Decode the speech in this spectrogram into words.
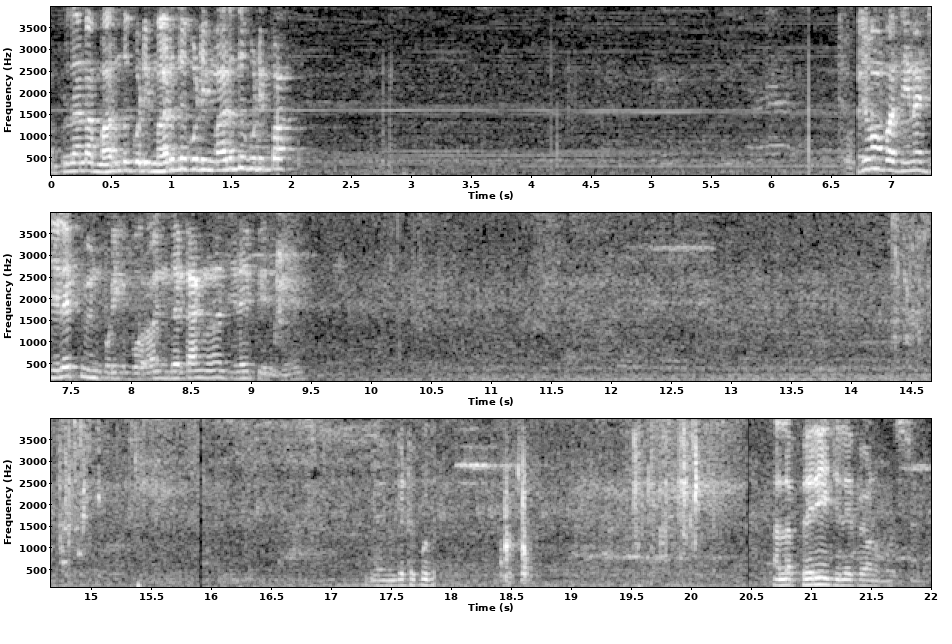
அப்படிதான்டா மருந்து குடி மருந்து குடி மருந்து குடிப்பா. கொஞ்சமாக பார்த்தீங்கன்னா ஜிலேபி மீன் பிடிக்க போறோம். இந்த டேங்க்ல தான் ஜிலேபி இருக்கு. இங்கிட்ட குது நல்ல பெரிய ஜிலேபி ஒன்று பிடிச்சிட்டேன்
